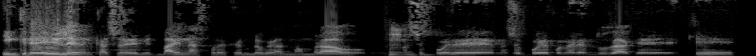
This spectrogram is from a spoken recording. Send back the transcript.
increíble. En el caso de Binance, por ejemplo, que lo has nombrado, no se puede, no se puede poner en duda que, que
